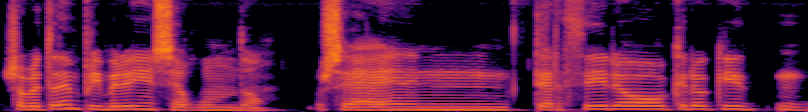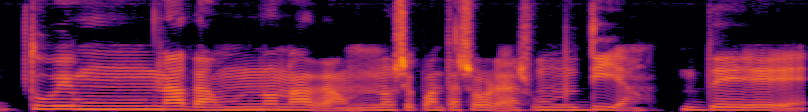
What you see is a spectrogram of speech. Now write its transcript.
sobre todo en primero y en segundo. O sea, en tercero creo que tuve un nada, un no nada, un no sé cuántas horas, un día de,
